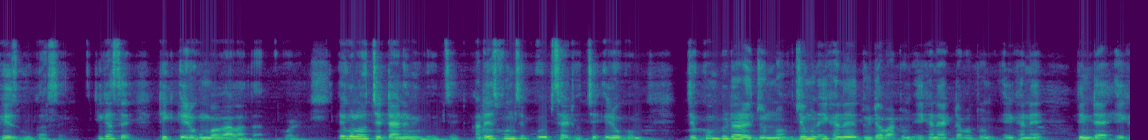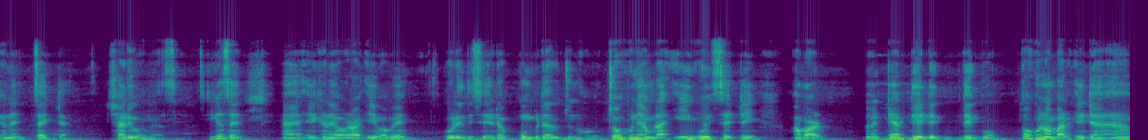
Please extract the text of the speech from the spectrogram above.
ফেসবুক আছে, ঠিক আছে? ঠিক এরকমভাবে আলাদা করে। এগুলো হচ্ছে ডাইনামিক ওয়েবসাইট আর রেসপন্সিভ ওয়েবসাইট হচ্ছে এরকম যে কম্পিউটারের জন্য, যেমন এখানে দুইটা বাটন এখানে একটা বাটন এখানে তিনটা, এখানে চারটা সারিভাবে আছে, ঠিক আছে? এখানে ওরা এভাবে করে দিছে, এটা কম্পিউটারের জন্য হবে। যখনই আমরা এই ওয়েবসাইটটাই আবার ট্যাব দিয়ে দেখ- দেখব, তখন আবার এটা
